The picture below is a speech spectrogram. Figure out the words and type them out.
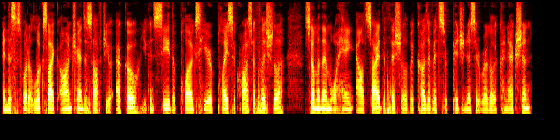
And this is what it looks like on transesophageal echo. You can see the plugs here placed across the fistula. Some of them will hang outside the fistula because of its serpiginous irregular connection.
